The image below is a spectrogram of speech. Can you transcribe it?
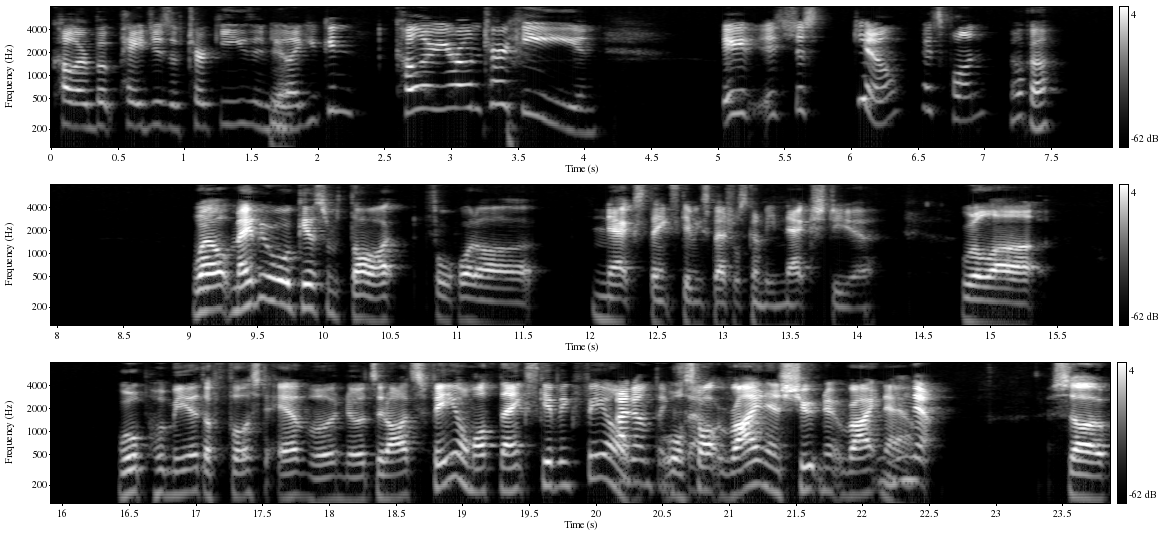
color book pages of turkeys and be Yeah. like you can color your own turkey and it, it's just you know it's fun Okay. Well, maybe we'll give some thought for what our next Thanksgiving special is going to be next year. We'll uh we'll premiere the first ever Nerds at Odds film on Thanksgiving film. I don't think we'll so. start writing and shooting it right now. no So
